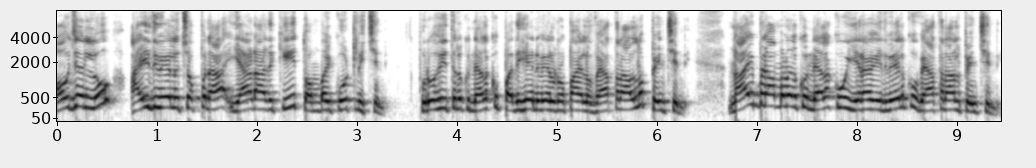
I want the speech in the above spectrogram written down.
మౌజన్లు ఐదు వేలు చొప్పున ఏడాదికి తొంభై కోట్లు ఇచ్చింది. పురోహితులకు నెలకు పదిహేను వేల రూపాయల వేతనాలను పెంచింది. నాయ బ్రాహ్మణులకు నెలకు ఇరవై ఐదు వేలకు వేతనాలు పెంచింది.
